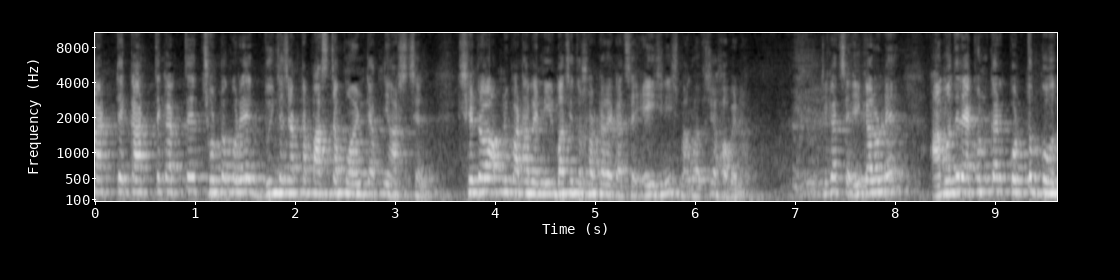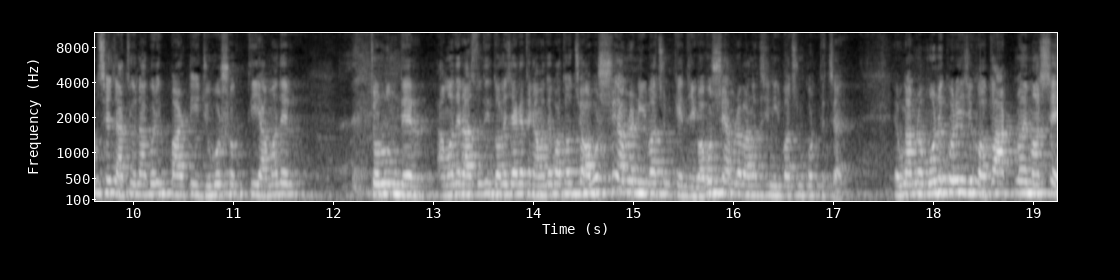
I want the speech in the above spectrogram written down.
কাটতে কাটতে কাটতে ছোট করে দুইটা, চারটা, পাঁচটা পয়েন্টে আপনি আসছেন। সেটাও আপনি পাঠাবেন নির্বাচিত সরকারের কাছে। এই জিনিস বাংলাদেশে হবে না। ঠিক আছে? এই কারণে আমাদের এখনকার কর্তব্য হচ্ছে জাতীয় নাগরিক পার্টি, যুব শক্তি, আমাদের তরুণদের, আমাদের রাজনৈতিক দলের জায়গা থেকে আমাদের কথা হচ্ছে অবশ্যই আমরা নির্বাচন কেন্দ্রিক, অবশ্যই আমরা বাংলাদেশে নির্বাচন করতে চাই। এবং আমরা মনে করি যে গত আট নয় মাসে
